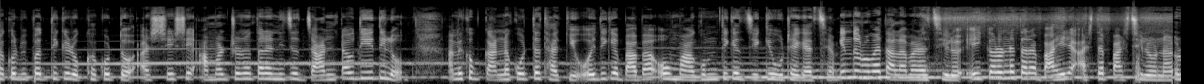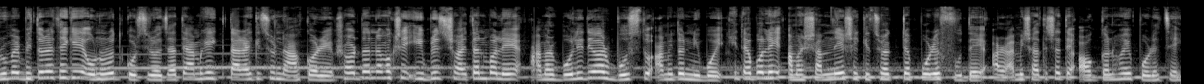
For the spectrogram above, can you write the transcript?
সকল বিপদ থেকে রক্ষা করতো আর শেষে আমার জন্য তারা নিজের জানটাও দিয়ে দিল। আমি খুব কান্না করতে থাকি। ওইদিকে বাবা ও মা ঘুম থেকে জেগে উঠে গেছে। কিন্তু রুমে তালা মারা ছিল। এই কারণে তারা বাইরে আসতে পারছিল না। রুমের ভিতরে থেকে অনুরোধ করছিল যাতে আমাকে তারা কিছু না করে। সর্দার নামক সেই ইব্রিজ শয়তান বলে, আমার বলি দেওয়ার বস্তু আমি তো নিবই। এটা বলে আমার সামনে এসে কিছু একটা পরে ফু দেয় আর আমি সাথে সাথে অজ্ঞান হয়ে পড়ে যাই।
